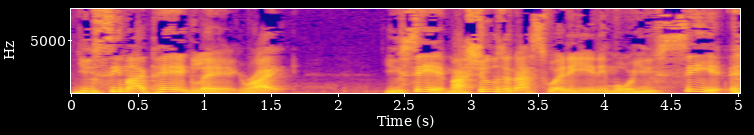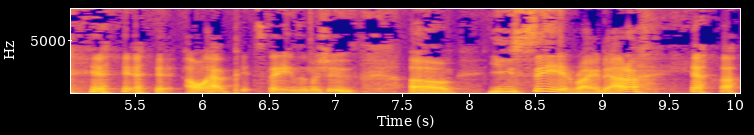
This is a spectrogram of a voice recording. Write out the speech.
You see my peg leg, right? You see it. My shoes are not sweaty anymore. You see it. I don't have pit stains in my shoes. Um, you see it right now.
